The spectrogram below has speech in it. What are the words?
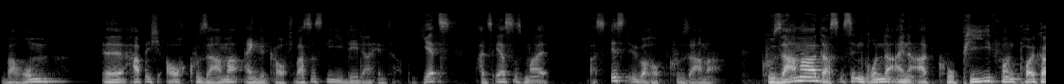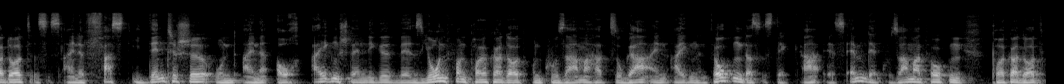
warum äh, habe ich auch Kusama eingekauft? Was ist die Idee dahinter? Und jetzt als erstes mal, was ist überhaupt Kusama? Kusama, das ist im Grunde eine Art Kopie von Polkadot. Es ist eine fast identische und eine auch eigenständige Version von Polkadot und Kusama hat sogar einen eigenen Token. Das ist der KSM, der Kusama Token. Polkadot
